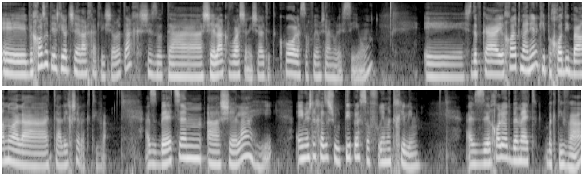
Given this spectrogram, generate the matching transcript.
אה, בכל זאת, יש לי עוד שאלה אחת לשאול אותך, שזאת השאלה הקבועה שאני שואלת את כל הסופרים שלנו לסיום. אה, שדווקא יכול להיות מעניין, כי פחות דיברנו על התהליך של הכתיבה. אז בעצם השאלה היא, האם יש לך איזשהו טיפ לסופרים מתחילים? אז זה יכול להיות באמת בכתיבה,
